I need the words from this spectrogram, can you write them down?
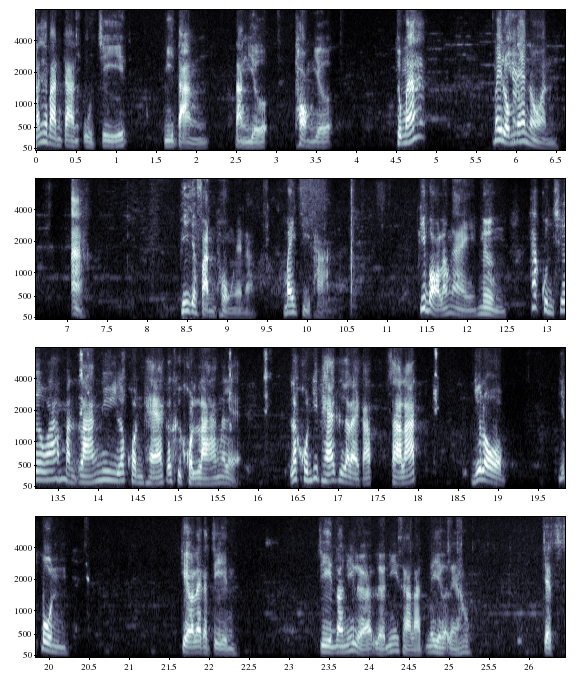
รัฐบาลกลางอูจีดมีตังค์ตังค์เยอะ ทองเยอะ ถูกไหมไม่ล้มค่ะแน่นอน อะ พี่จะฟันธงเลยนะ ไม่จีทาง พี่บอกแล้วไงหนึ่ง ถ้าคุณเชื่อว่ามันล้างหนี้แล้วคนแพ้ก็คือคนล้างนั่นแหละ แล้วคนที่แพ้คืออะไรครับสหรัฐ ยุโรป ญี่ปุ่น เกี่ยวอะไรกับจีน จีนตอนนี้เหลือเหลือหนี้สหรัฐไม่เยอะแล้ว เจ็ดแส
